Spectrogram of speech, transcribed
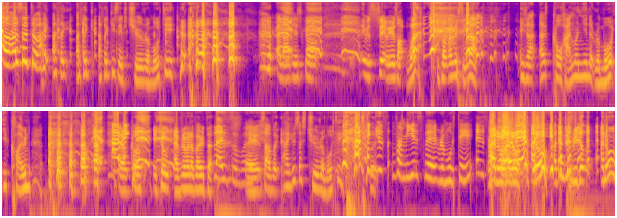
I, I said to him, I, I think, I think, I think his name's Chu Ramote, and I just got. It was straight away. He was like, "What?" He's like, "Let me see that." He's like, "That's call handling unit remote, you clown." And of course, he told everyone about it. that is so funny. Uh, so I'm like, "Hi, who's this Chu remote?" I think it's for me. It's the remote. It's I know, I know. I know. I didn't just read it. Like, I know.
